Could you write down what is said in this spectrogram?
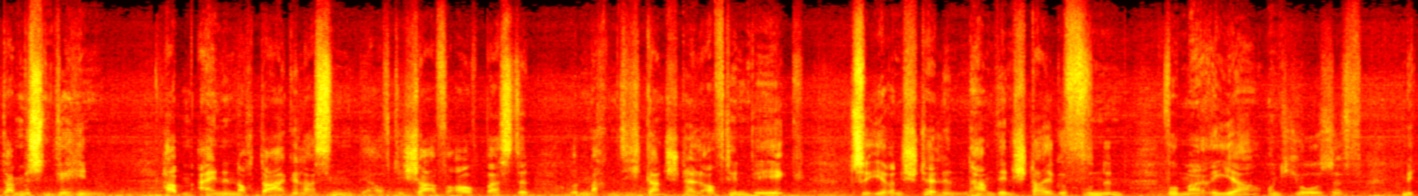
Da müssen wir hin. Haben einen noch dagelassen, der auf die Schafe aufpasste, und machten sich ganz schnell auf den Weg zu ihren Ställen und haben den Stall gefunden, wo Maria und Josef mit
